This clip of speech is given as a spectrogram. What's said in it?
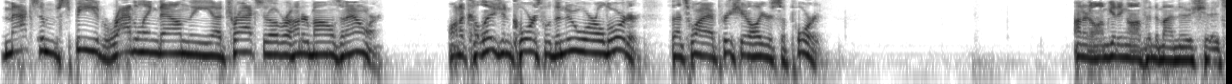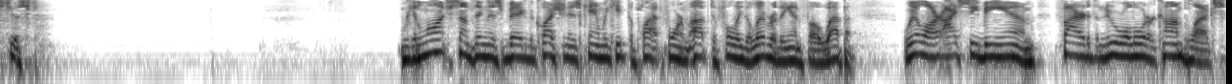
maximum speed rattling down the uh, tracks at over 100 miles an hour on a collision course with the New World Order. So that's why I appreciate all your support. I don't know. I'm getting off into minutia. It's just we can launch something this big. The question is, can we keep the platform up to fully deliver the info weapon? Will our ICBM fired at the New World Order complex?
